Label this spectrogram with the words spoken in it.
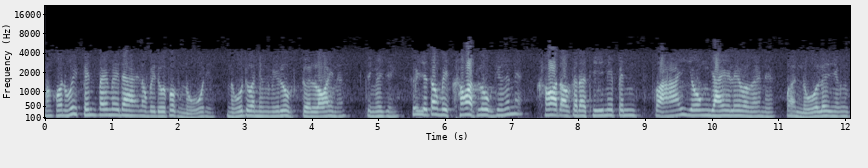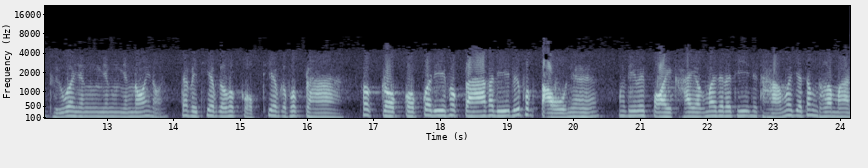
บางคนเฮ้ยเป็นไปไม่ได้ ลองไปดูพวกหนูนี่หนูตัวหนึ่งมีลูกเกินร้อยนะจริงไหมจริง คือจะต้องไปคลอดลูกอย่างนั้นเนี่ยคลอดออกแต่ละทีนี่เป็นฝายโยงใยเลยว่างั้นเนี่ยว่าหนูเลยยังถือว่ายังยังยังน้อยหน่อย ถ้าไปเทียบกับพวกกบ เทียบกับพวกปลา พวกกรบกบก็ดี พวกปลาก็ดี หรือพวกเต่าเนี่ยบางทีไปปล่อยไข่ออกมาแต่ละทีเนี่ยถามว่าจะต้องทรมาน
